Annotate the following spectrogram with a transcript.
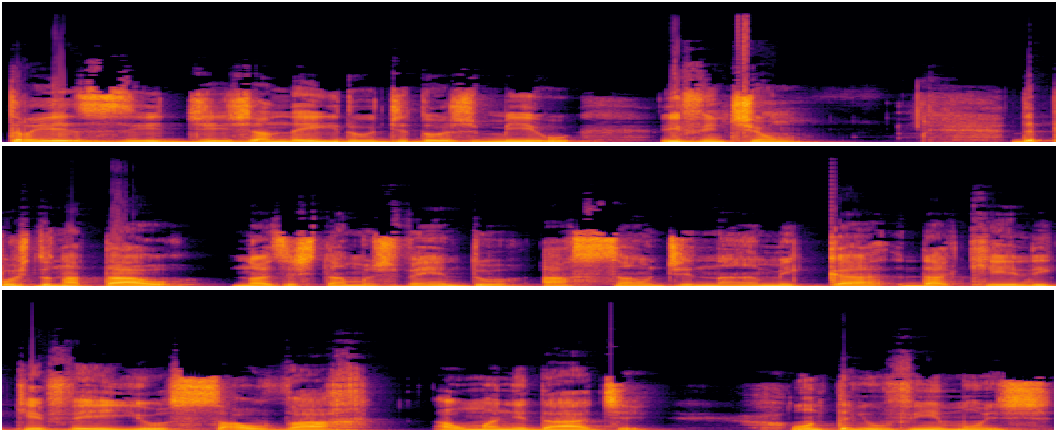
13 de janeiro de 2021. Depois do Natal, nós estamos vendo a ação dinâmica daquele que veio salvar a humanidade. Ontem ouvimos,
